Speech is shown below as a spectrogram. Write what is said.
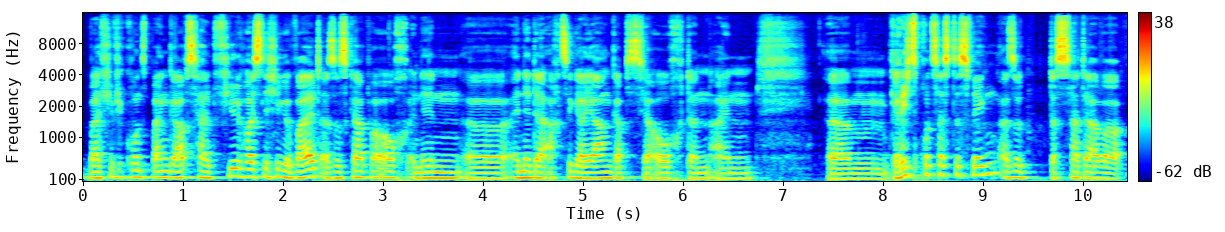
Bei Fifi Kronsbein gab es halt viel häusliche Gewalt. Also es gab auch in den äh, Ende der 80er Jahren gab es ja auch dann einen ähm, Gerichtsprozess deswegen. Also das hat er aber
